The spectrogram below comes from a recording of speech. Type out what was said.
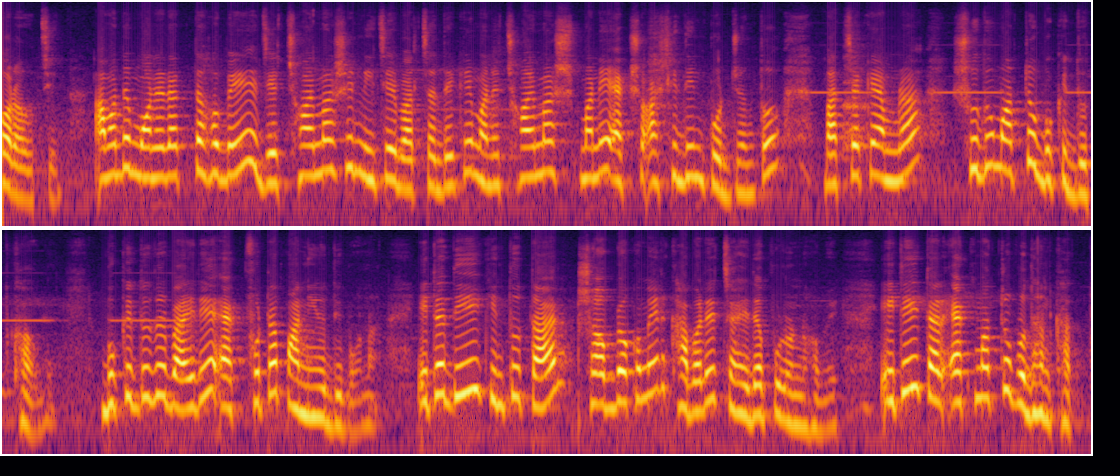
করা উচিত? আমাদের মনে রাখতে হবে যে ছয় মাসের নিচের বাচ্চাদেরকে মানে ছয় মাস মানে একশো আশি দিন পর্যন্ত বাচ্চাকে আমরা শুধুমাত্র বুকের দুধ খাওয়াবো। বুকের দুধের বাইরে এক ফোঁটা পানিও দিব না। এটা দিয়েই কিন্তু তার সব রকমের খাবারের চাহিদা পূরণ হবে। এটাই তার একমাত্র প্রধান খাদ্য।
